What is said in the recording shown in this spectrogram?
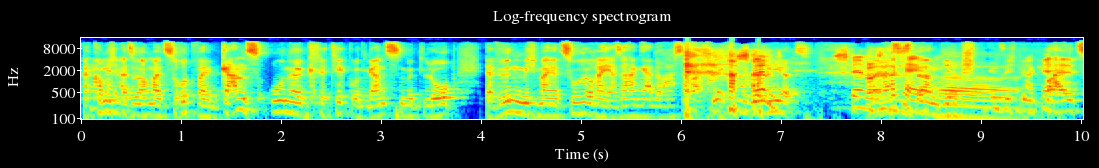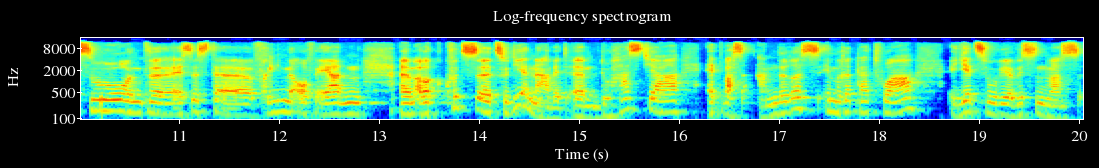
Da komme ich also nochmal zurück, weil ganz ohne Kritik und ganz mit Lob, da würden mich meine Zuhörer ja sagen, ja, du hast aber schlecht moderiert. Stimmt, das okay. Ist dann, die uh, spielen sich den okay. Ball zu und äh, es ist äh, Frieden auf Erden. Ähm, aber kurz äh, zu dir, Navid. Ähm, du hast ja etwas anderes im Repertoire. Jetzt, wo wir wissen, was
